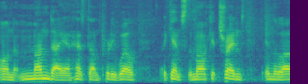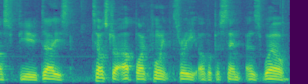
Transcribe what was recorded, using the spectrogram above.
on Monday and has done pretty well against the market trend in the last few days. Telstra up by 0.3 of a percent as well.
